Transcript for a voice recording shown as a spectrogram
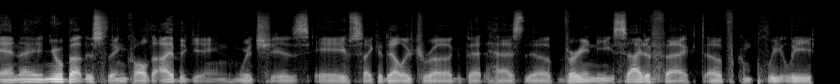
And I knew about this thing called Ibogaine, which is a psychedelic drug that has the very neat side effect of completely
